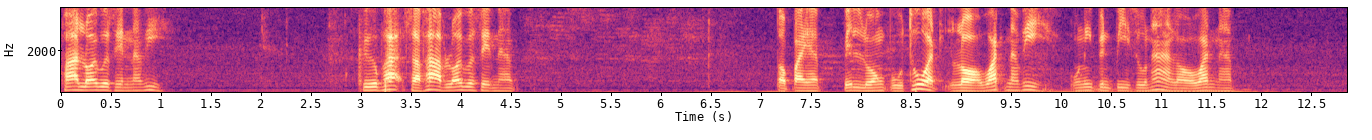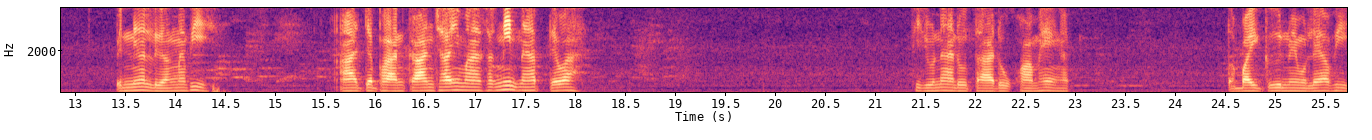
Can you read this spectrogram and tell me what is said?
พลาดร้อยเปอร์เซ็นนะพี่ คือพระสภาพร้อยเปอร์เซ็นนะครับ ต่อไปครับเป็นหลวงปู่ทวดหล่อวัดนะพี่องค์นี้เป็นปีศูนย์ห้าหล่อวัดนะครับ เป็นเนื้อเหลืองนะพี่ อาจจะผ่านการใช้มาสักนิดนะครับ แต่ว่า พี่ดูหน้าดูตาดูความแห้งครับตะใบกืนไปหมดแล้วพี่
